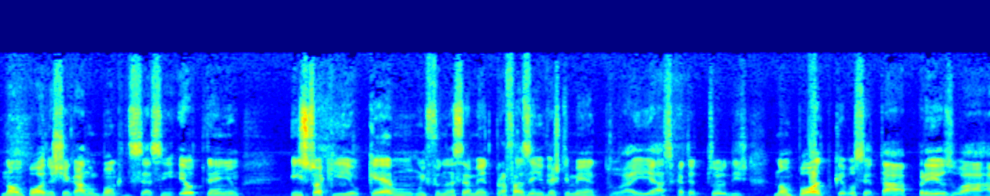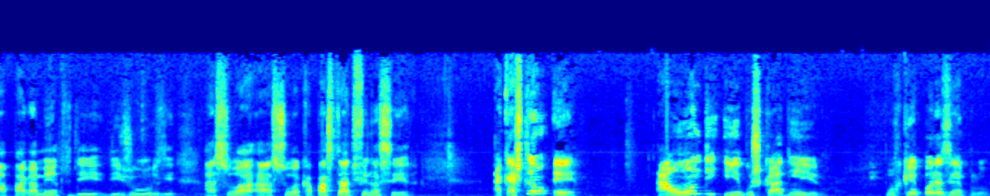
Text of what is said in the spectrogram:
não podem chegar no banco e dizer assim: eu tenho isso aqui, eu quero um, financiamento para fazer investimento. Aí a Secretaria de Tesouro diz, não pode porque você está preso a, a pagamentos de, de juros e a sua, a sua capacidade financeira. A questão é, aonde ir buscar dinheiro? Porque, por exemplo,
